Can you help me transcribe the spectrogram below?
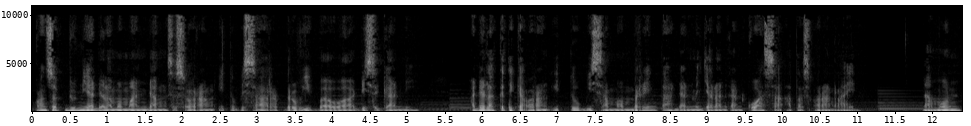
Konsep dunia dalam memandang seseorang itu besar, berwibawa, disegani, adalah ketika orang itu bisa memerintah dan menjalankan kuasa atas orang lain. Namun,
